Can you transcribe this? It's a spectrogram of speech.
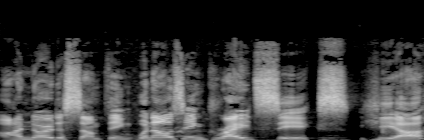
I noticed something when I was in grade six here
